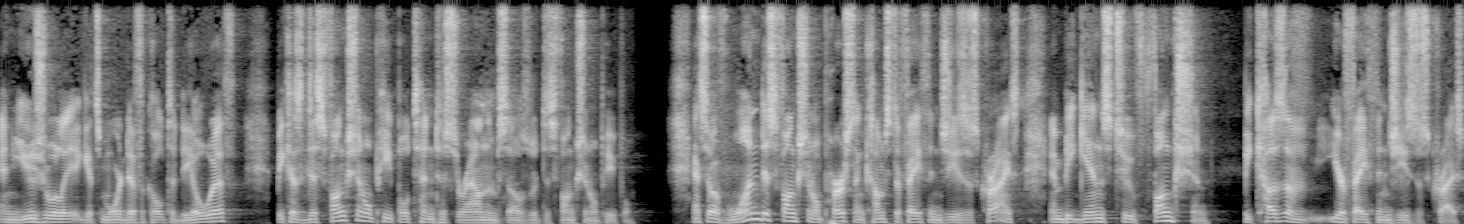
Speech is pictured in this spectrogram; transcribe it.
and usually it gets more difficult to deal with because dysfunctional people tend to surround themselves with dysfunctional people. And so if one dysfunctional person comes to faith in Jesus Christ and begins to function because of your faith in Jesus Christ,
